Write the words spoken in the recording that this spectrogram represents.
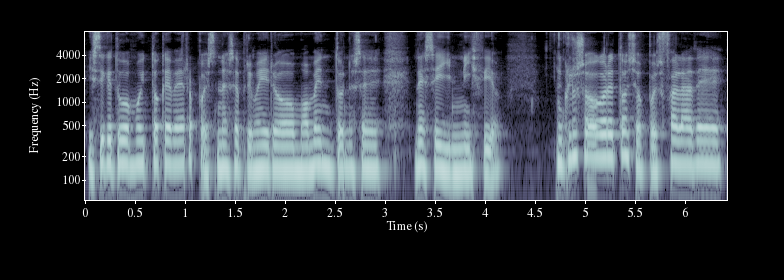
e sí que tuvo moito que ver pois nese primeiro momento, nese, nese inicio. Incluso Goretoxo pois fala de,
